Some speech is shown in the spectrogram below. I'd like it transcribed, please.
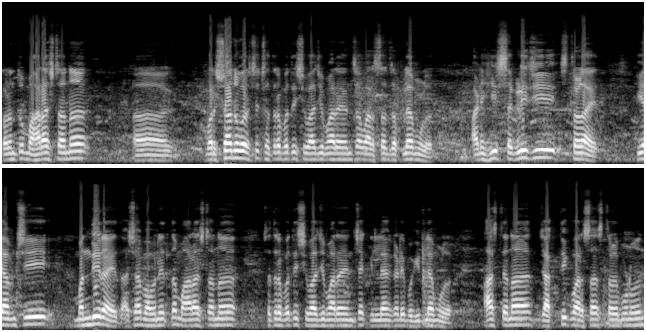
परंतु महाराष्ट्रानं वर्षानुवर्ष छत्रपती शिवाजी महाराजांचा वारसा जपल्यामुळं आणि ही सगळी जी स्थळं आहेत ही आमची मंदिर आहेत अशा भावनेतनं महाराष्ट्रानं छत्रपती शिवाजी महाराजांच्या किल्ल्यांकडे बघितल्यामुळं आज त्यांना जागतिक वारसा स्थळ म्हणून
